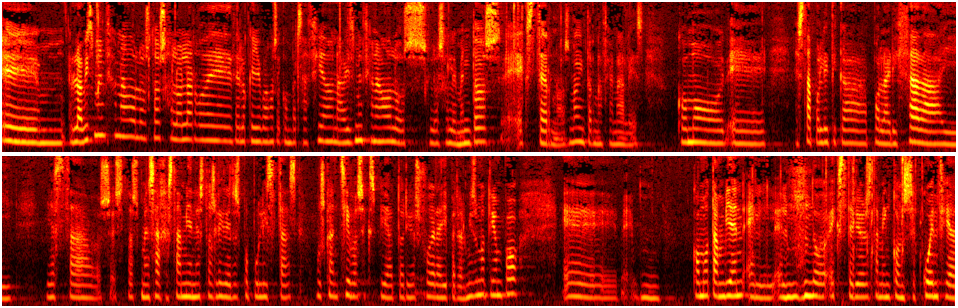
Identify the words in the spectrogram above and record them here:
Eh, lo habéis mencionado los dos a lo largo de, lo que llevamos de conversación. Habéis mencionado los, elementos externos, no internacionales, cómo eh, esta política polarizada y, estos, mensajes también, estos líderes populistas buscan chivos expiatorios fuera y, pero al mismo tiempo, eh, cómo también el, mundo exterior es también consecuencia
